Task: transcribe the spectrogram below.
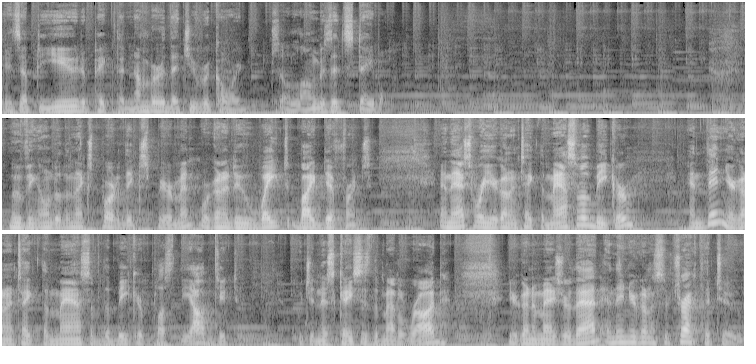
It's up to you to pick the number that you record, so long as it's stable. Moving on to the next part of the experiment, we're going to do weight by difference. And that's where you're going to take the mass of a beaker, and then you're going to take the mass of the beaker plus the object, which in this case is the metal rod. You're going to measure that, and then you're going to subtract the two.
